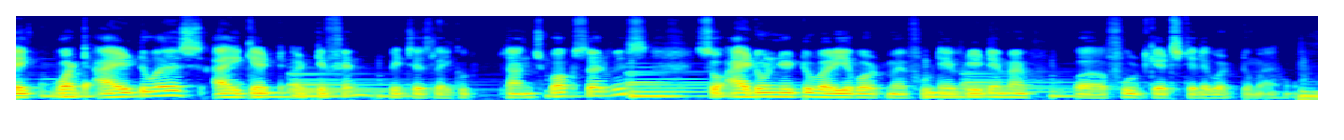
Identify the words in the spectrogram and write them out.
Like what i do is i get a tiffin which is like a lunchbox service. So i don't need to worry about my food. Every day my uh, food gets delivered to my home.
